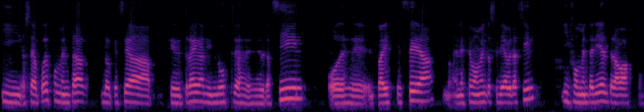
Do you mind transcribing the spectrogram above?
y, o sea, puede fomentar lo que sea que traigan industrias desde Brasil o desde el país que sea, en este momento sería Brasil, y fomentaría el trabajo,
